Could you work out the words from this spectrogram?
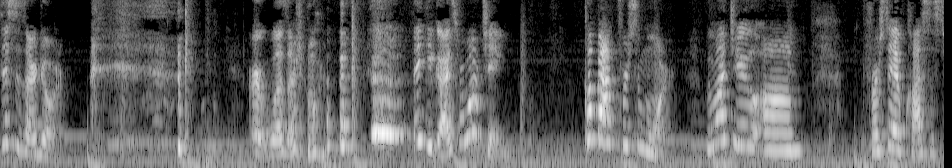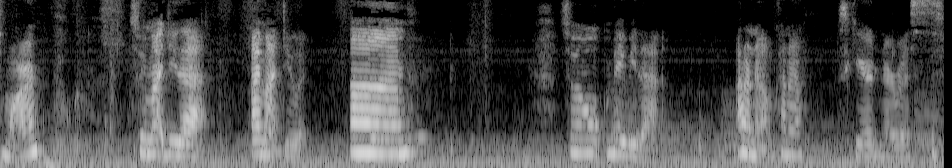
This is our door. or it was our door. Thank you guys for watching. Come back for some more. We might do um first day of classes tomorrow. So we might do that. I might do it. Um so maybe that. I don't know. I'm kind of scared, nervous.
